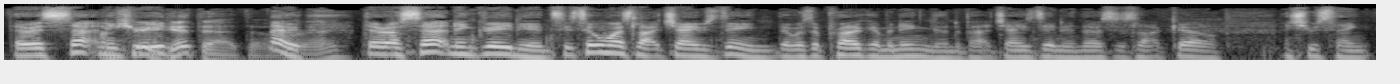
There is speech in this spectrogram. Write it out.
there is certain I'm sure you get that, though, No, right? there are certain ingredients. It's almost like James Dean. There was a program in England about James Dean, and there was this like girl, and she was saying,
